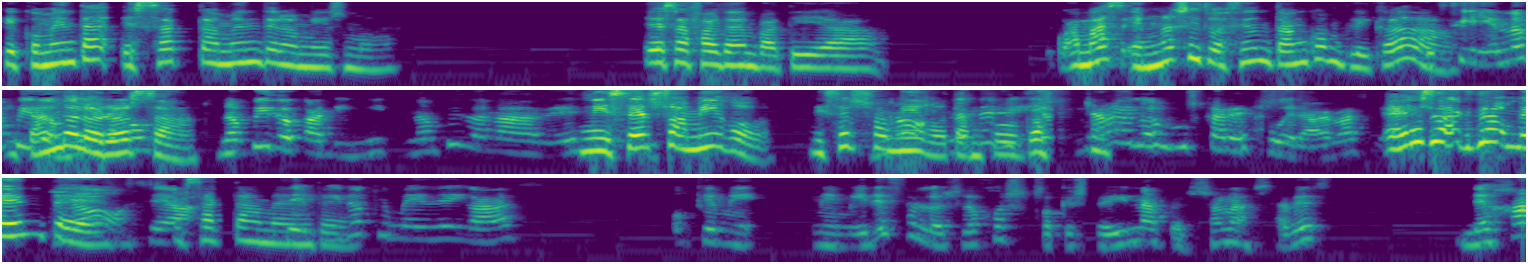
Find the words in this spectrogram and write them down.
que comenta exactamente lo mismo. Esa falta de empatía. Además, en una situación tan complicada, yo no pido tan dolorosa. No pido cariñito, no pido nada de eso. Ni ser su amigo, ni ser su amigo no te- tampoco. ya, ya me los buscaré fuera, gracias. Exactamente. No, o sea, Te exactamente. pido que me digas o que me, me mires a los ojos porque soy una persona, ¿sabes? Deja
